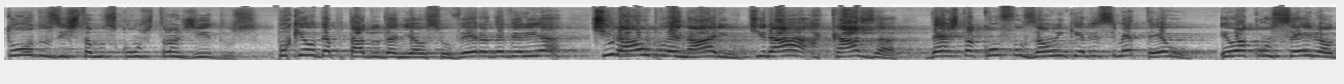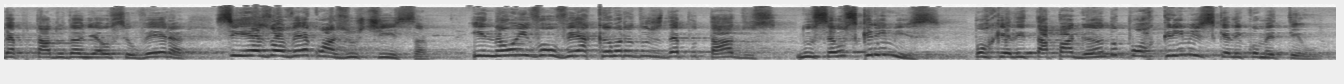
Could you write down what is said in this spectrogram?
Todos estamos constrangidos, porque o deputado Daniel Silveira deveria tirar o plenário, tirar a casa desta confusão em que ele se meteu. Eu aconselho ao deputado Daniel Silveira se resolver com a justiça e não envolver a Câmara dos Deputados nos seus crimes porque ele está pagando por crimes que ele cometeu.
